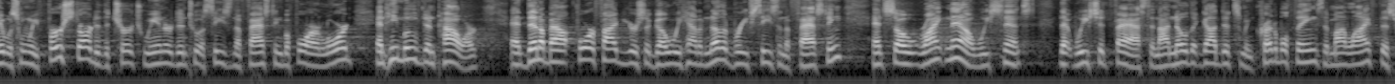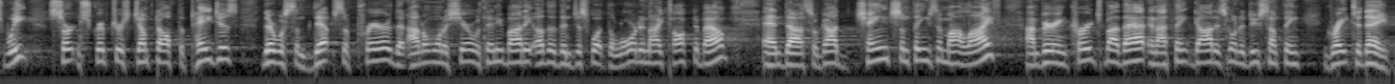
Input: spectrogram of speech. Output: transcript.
It was when we first started the church, we entered into a season of fasting before our Lord, and He moved in power. And then about four or five years ago, we had another brief season of fasting. And so right now, we sensed that we should fast. And I know that God did some incredible things in my life this week. Certain scriptures jumped off the pages. There was some depths of prayer that I don't want to share with anybody other than just what the Lord and I talked about. And uh, so God changed some things in my life. I'm very encouraged by that, and I think God is going to do something great today.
